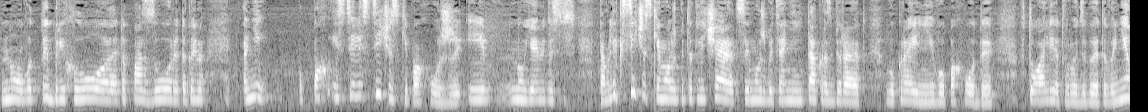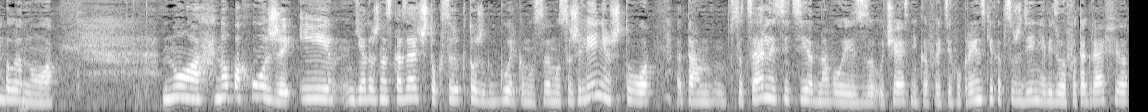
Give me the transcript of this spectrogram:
но вот ты брехло, это позор, это... Они и стилистически похожи, и, ну, я имею в виду, там, лексически, может быть, отличаются, и, может быть, они не так разбирают в Украине его походы в туалет, вроде бы этого не было, но... Но, но похожи. И я должна сказать, что к, к тоже к горькому своему сожалению, что там в социальной сети одного из участников этих украинских обсуждений я видела фотографию,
